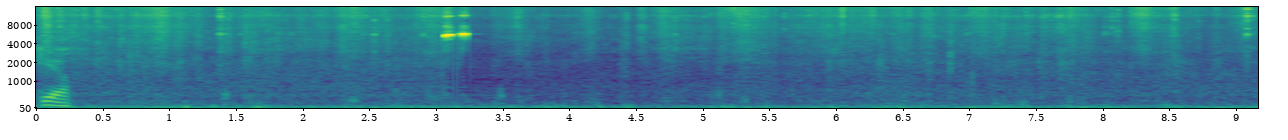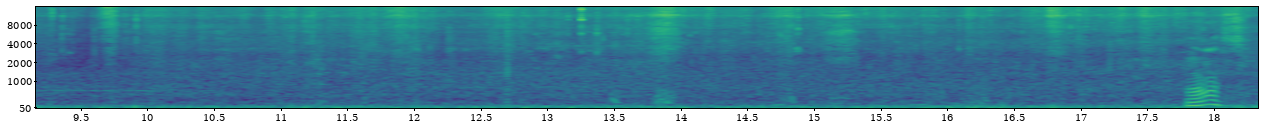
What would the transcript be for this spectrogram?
girl. Alice.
